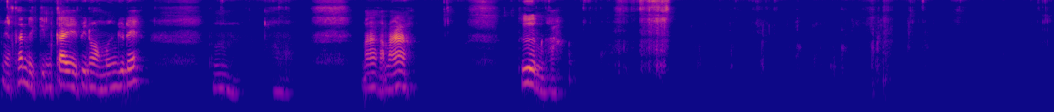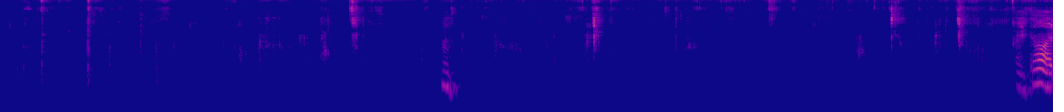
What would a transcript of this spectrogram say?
เนี่ยท่านได้กินไก่พี่น้องมึงอยู่เด้มมาค่ะมาทื่นค่ะ ไก่ทอด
